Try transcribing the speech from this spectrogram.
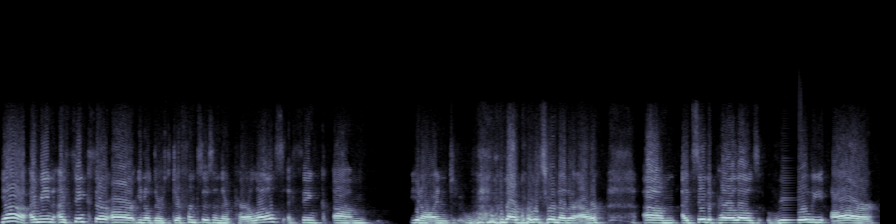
Yeah, I mean, I think there are, you know, there's differences and there are parallels. I think, um, you know, and without going into another hour, um, I'd say the parallels really are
